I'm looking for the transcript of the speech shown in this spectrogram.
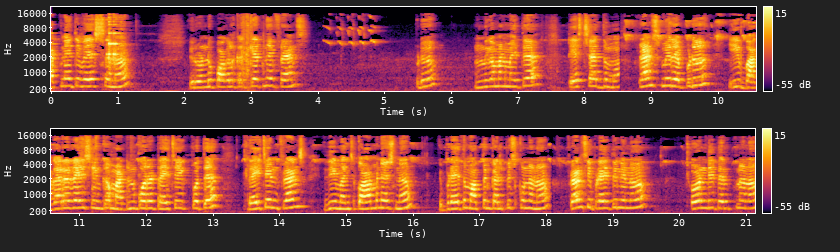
మటన్ అయితే వేస్తాను? ఈ రెండు పొగలు కక్కేస్తున్నాయి ఫ్రెండ్స్ ఇప్పుడు ముందుగా మనమైతే టేస్ట్ చేద్దాము. ఫ్రెండ్స్ మీరు ఎప్పుడు ఈ బగారా రైస్ ఇంకా మటన్ కూర ట్రై చేయకపోతే ట్రై చేయండి ఫ్రెండ్స్ ఇది మంచి కాంబినేషన్ ఇప్పుడైతే మొత్తం కలిపించుకున్నాను ఫ్రెండ్స్ ఇప్పుడైతే నేను చూడండి తింటున్నాను.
